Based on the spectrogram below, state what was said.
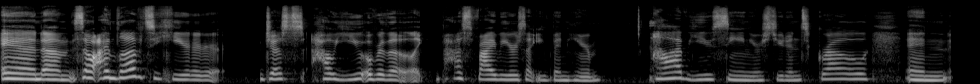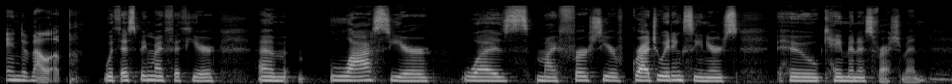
And um, so I'd love to hear just how you, over the like past five years that you've been here, how have you seen your students grow and and develop? With this being my fifth year, um, last year was my first year of graduating seniors who came in as freshmen. Mm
